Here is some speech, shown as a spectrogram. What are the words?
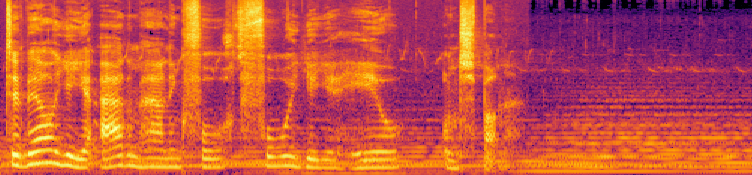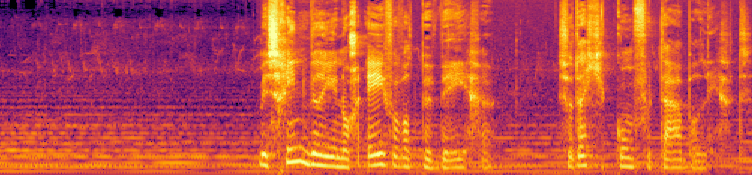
Terwijl je je ademhaling volgt, voel je je heel ontspannen. Misschien wil je nog even wat bewegen, zodat je comfortabel ligt.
